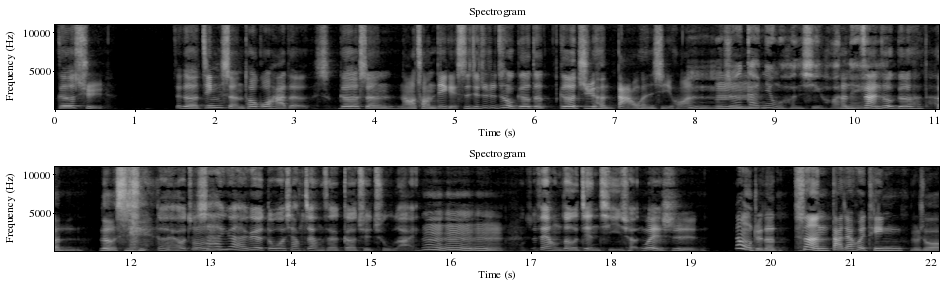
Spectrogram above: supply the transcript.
歌曲。这个精神透过他的歌声，然后传递给世界，就觉得这首歌的格局很大，我很喜欢。嗯，我觉得概念我很喜欢，很赞。这首歌很热血。对，我觉得现在越来越多像这样子的歌曲出来。嗯嗯嗯，我是非常乐见其成。我也是。但我觉得，虽然大家会听，比如说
